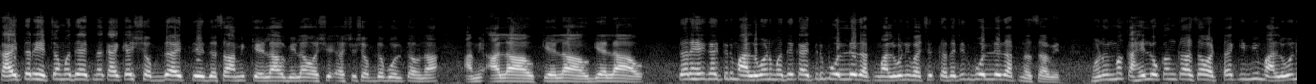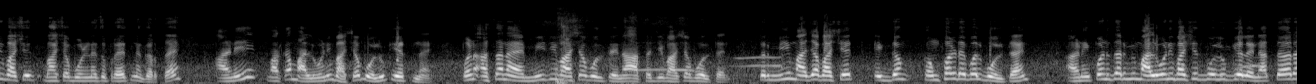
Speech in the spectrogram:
काहीतरी ह्याच्यामध्ये आहेत ना काही काही शब्द आहेत ते जसं आम्ही केलाव बिलाव असे असे शब्द बोलतो ना आम्ही आलाव केलाव गेलाव. तर हे काहीतरी मालवणमध्ये काहीतरी बोलले जात मालवणी भाषेत कदाचित बोलले जात नसावेत. म्हणून मग काही लोकांका असं वाटतं की मी मालवणी भाषेत भाषा बोलण्याचा प्रयत्न करताय आणि माका मालवणी भाषा बोलूक येत नाही. पण असं नाही मी जी भाषा बोलते ना आता जी भाषा बोलताय तर मी माझ्या भाषेत एकदम कम्फर्टेबल बोलताय. आणि पण जर मी मालवणी भाषेत बोलूक गेले ना तर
